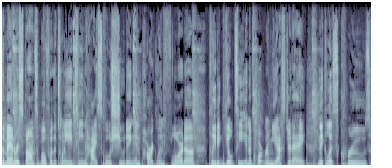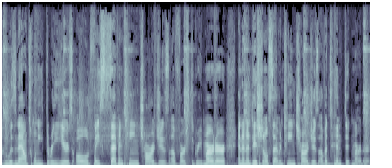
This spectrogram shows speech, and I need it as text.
The man responsible for the 2018 high school shooting in Parkland, Florida, pleaded guilty in a courtroom yesterday. Nikolas Cruz, who is now 23 years old, faced 17 charges of first degree murder and an additional 17 charges of attempted murder.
